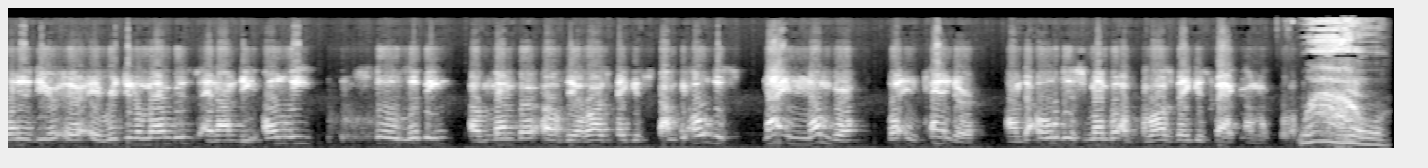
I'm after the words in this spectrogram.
one of the uh, original members, and I'm the only still living a member of the Las Vegas. I'm the oldest, not in number, but in tender. I'm the oldest member of the Las Vegas Backgammon Club. Wow.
